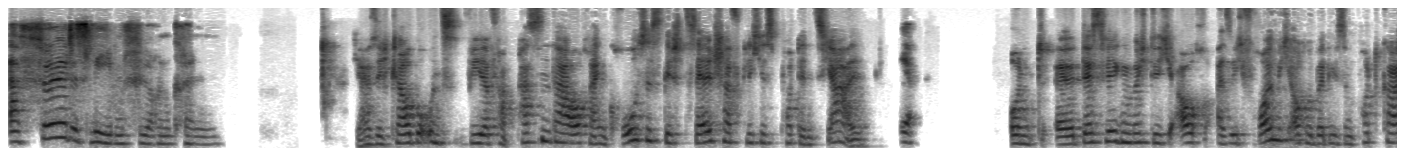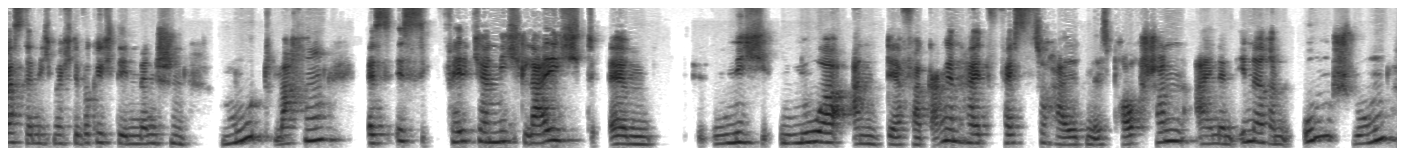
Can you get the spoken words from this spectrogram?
erfülltes Leben führen können. Ja, also ich glaube, uns, wir verpassen da auch ein großes gesellschaftliches Potenzial. Und äh, deswegen möchte ich auch, also ich freue mich auch über diesen Podcast, denn ich möchte wirklich den Menschen Mut machen. Es ist, fällt ja nicht leicht, ähm, nicht nur an der Vergangenheit festzuhalten. Es braucht schon einen inneren Umschwung,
